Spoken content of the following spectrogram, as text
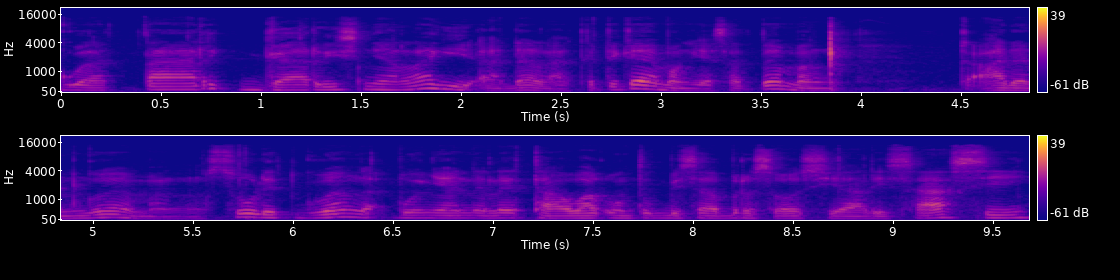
gue tarik garisnya lagi adalah ketika emang ya satu emang keadaan gue emang sulit. Gue nggak punya nilai tawar untuk bisa bersosialisasi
